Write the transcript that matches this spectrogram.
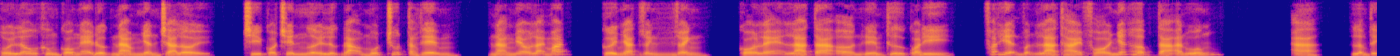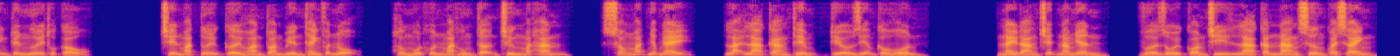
Hồi lâu không có nghe được nam nhân trả lời, chỉ có trên người lực đạo một chút tăng thêm, nàng nheo lại mắt, cười nhạt doanh doanh, có lẽ là ta ở nếm thử qua đi, phát hiện vẫn là thái phó nhất hợp ta ăn uống. A, lâm tĩnh tuyên ngươi thuộc cầu. Trên mặt tươi cười hoàn toàn biến thành phẫn nộ, hồng một khuôn mặt hung tợn trừng mắt hắn, sóng mắt nhấp nháy, lại là càng thêm tiểu diễm câu hồn. Này đáng chết nam nhân, vừa rồi còn chỉ là cắn nàng xương quay xanh,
